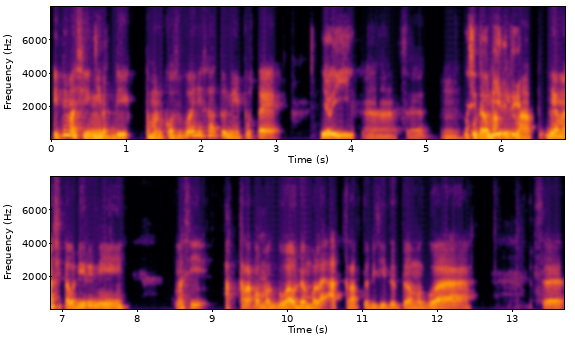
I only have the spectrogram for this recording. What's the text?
ini masih nginep di teman kos gue ini satu nih Pute Yoi. nah set Hmm. Masih udah tahu diri tuh ya. mak- dia masih tahu diri nih masih akrab sama gua udah mulai akrab tuh di situ tuh sama gua set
